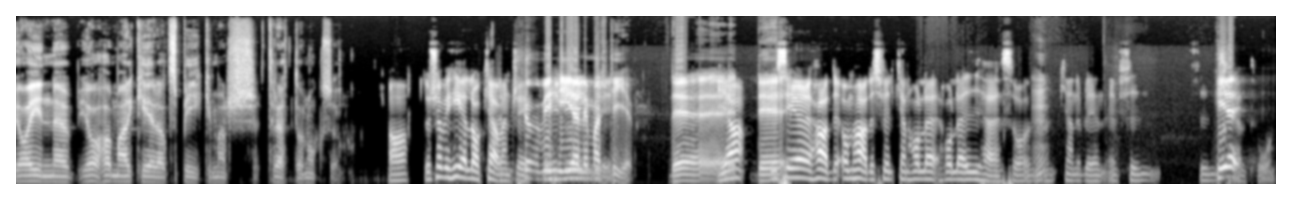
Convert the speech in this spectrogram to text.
jag, är inne, jag har markerat spik i match 13 också. Ja, då kör vi hel då, Nu Coventry. kör vi hel i match 10. Det, Ja, det, vi ser om Huddersfield kan hålla, hålla i här så Mm. kan det bli en, en fin, fin He- del två.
